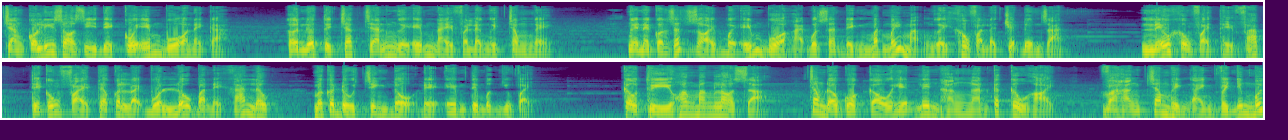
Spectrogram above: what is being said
Chẳng có lý do gì để cố ếm bùa này cả. Hơn nữa, tôi chắc chắn người ếm này phải là người trong nghề. Người này còn rất giỏi bởi ếm bùa hại một gia đình mất mấy mạng người không phải là chuyện đơn giản. Nếu không phải thầy Pháp, Thì cũng phải theo các loại bùa lỗ ban này khá lâu Mới có đủ trình độ để ếm tới mức như vậy. Cậu Thủy hoang mang lo sợ. Trong đầu của cậu hiện lên hàng ngàn các câu hỏi Và hàng trăm hình ảnh về những mối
